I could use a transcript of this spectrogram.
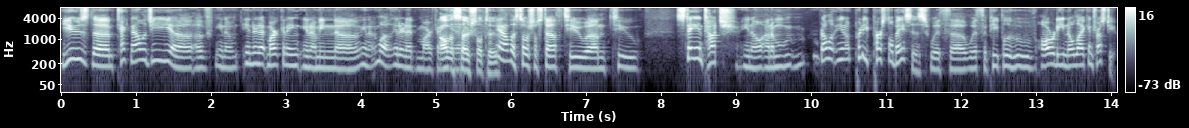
use the technology uh, of you know internet marketing. You know, I mean, uh, you know, well, internet marketing, All the social too. yeah, all the social stuff to um, to stay in touch, you know, on a you know pretty personal basis with uh, with the people who already know, like, and trust you.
